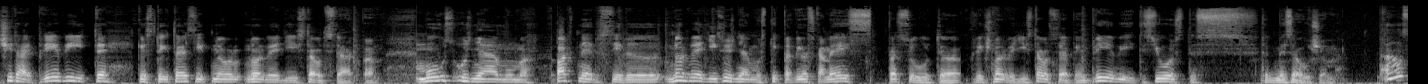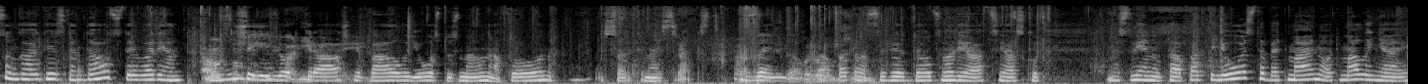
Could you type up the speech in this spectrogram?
Šitā ir prievīte, kas tiek taisīta Nor Norvēģijas tautstērpam. Mūsu uzņēmuma partneris ir uh, Norvēģijas uzņēmums, tikpat liels kā mēs, pasūta priekš Norvēģijas tautstērpiem prievītes, jostas, tad mēs aužam. Ausungā ir diezgan daudz tie varianti. Un šī ir ļoti krāšņa balva jost uz melnā fona. Sarkanais raksts. Zemgala. Tāpat tās ir ļoti daudz variācijās, kur mēs vienu un tā pati josta, bet mainot maliņai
